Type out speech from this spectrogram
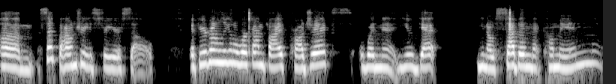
Um, set boundaries for yourself. If you're only going to work on five projects, when you get you know seven that come in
